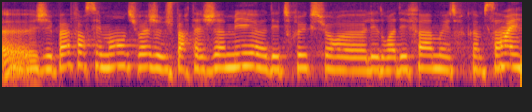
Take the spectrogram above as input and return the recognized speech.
euh, j'ai pas forcément, tu vois, je, je partage jamais euh, des trucs sur les droits des femmes ou des trucs comme ça. Ouais.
